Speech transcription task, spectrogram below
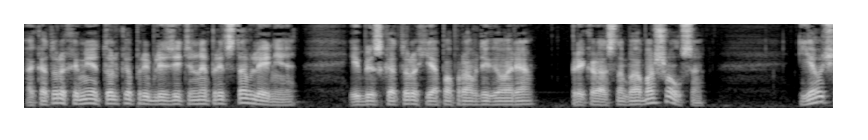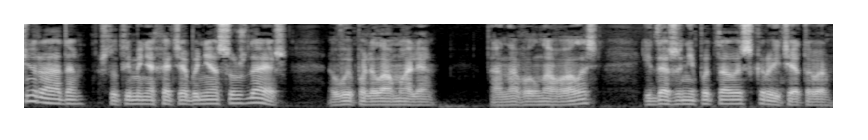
о которых имею только приблизительное представление, и без которых я, по правде говоря, прекрасно бы обошелся». «Я очень рада, что ты меня хотя бы не осуждаешь», — выпалила Амалия. Она волновалась и даже не пыталась скрыть этого.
